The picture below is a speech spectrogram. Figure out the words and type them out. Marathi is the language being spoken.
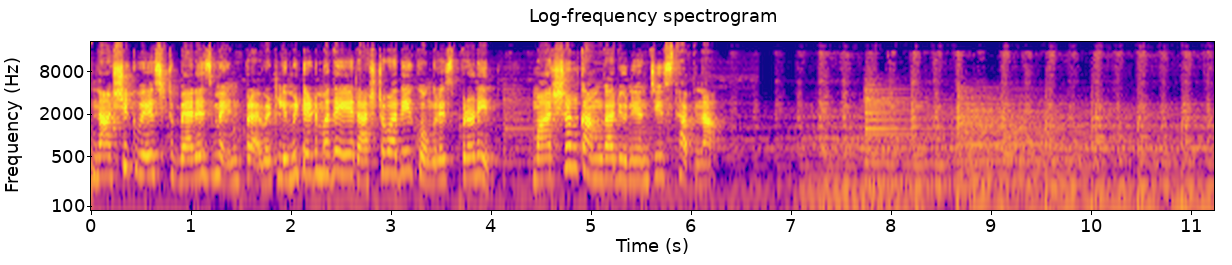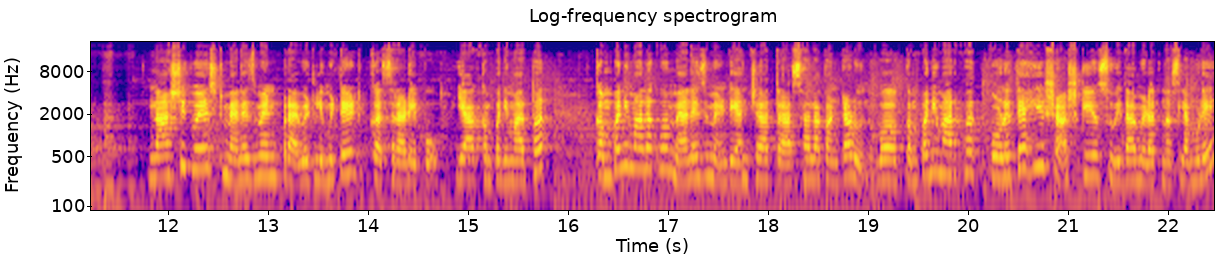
नाशिक वेस्ट मॅनेजमेंट प्रायव्हेट लिमिटेडमध्ये राष्ट्रवादी काँग्रेस प्रणित मार्शल कामगार युनियनची स्थापना. Nashik waste management private limited कचरा डेपो या कंपनीमार्फत कंपनी मालक व मॅनेजमेंट यांच्या त्रासाला कंटाळून व कंपनीमार्फत कोणत्याही शासकीय सुविधा मिळत नसल्यामुळे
